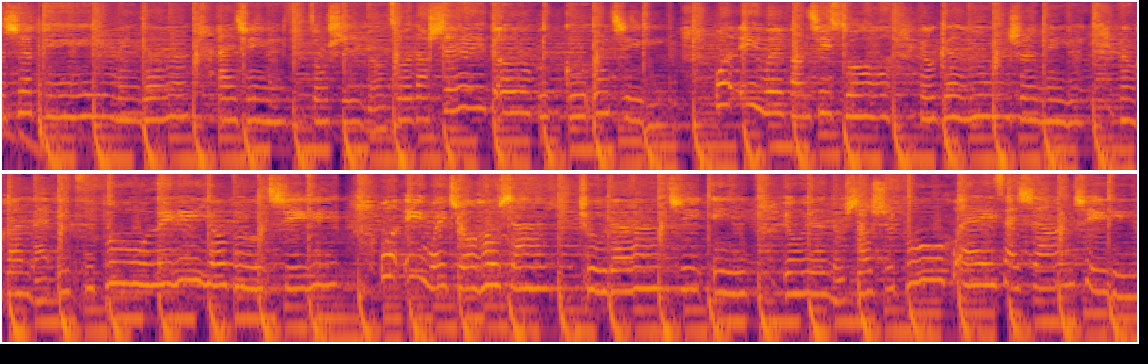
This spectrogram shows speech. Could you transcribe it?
那些拼命的爱情，总是要做到谁都不顾及。我以为放弃所有跟着你，能换来一次不离又不弃。我以为酒后删除的记忆，永远都消失不会再想起。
